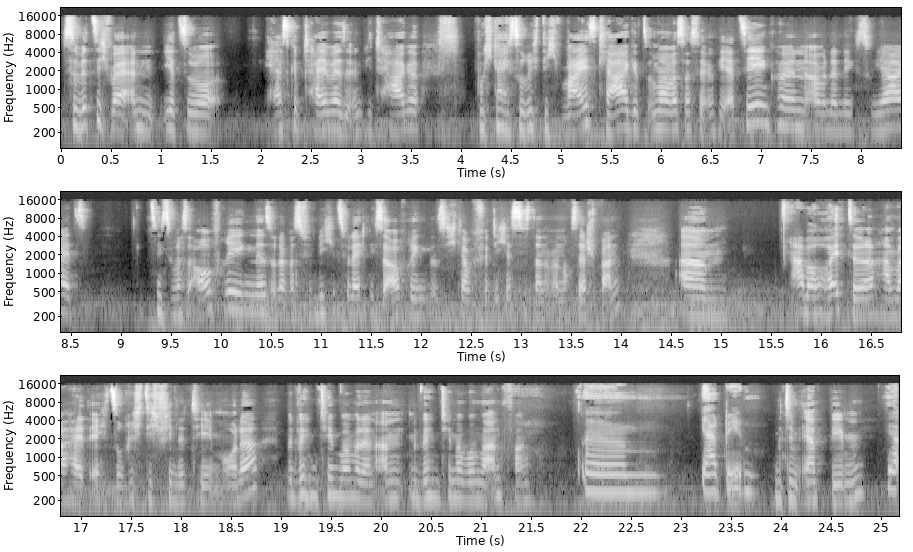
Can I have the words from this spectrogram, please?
Ist so witzig, weil an jetzt so, ja, es gibt teilweise irgendwie Tage, wo ich gar nicht so richtig weiß. Klar, gibt's immer was, was wir irgendwie erzählen können, aber dann denkst du, ja, jetzt ist nicht so was Aufregendes oder was für mich jetzt vielleicht nicht so aufregend ist. Ich glaube, für dich ist es dann immer noch sehr spannend. Ähm, aber heute haben wir halt echt so richtig viele Themen, oder? Mit welchem Thema wollen wir denn an, mit welchem Thema wollen wir anfangen? Ähm, Erdbeben. Mit dem Erdbeben? Ja.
